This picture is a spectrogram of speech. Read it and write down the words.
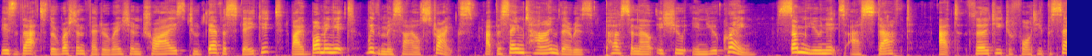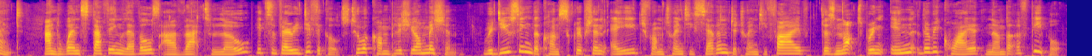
is that the Russian Federation tries to devastate it by bombing it with missile strikes. At the same time, there is personnel issue in Ukraine. Some units are staffed at 30 to 40 percent. And when staffing levels are that low, it's very difficult to accomplish your mission. Reducing the conscription age from 27 to 25 does not bring in the required number of people.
